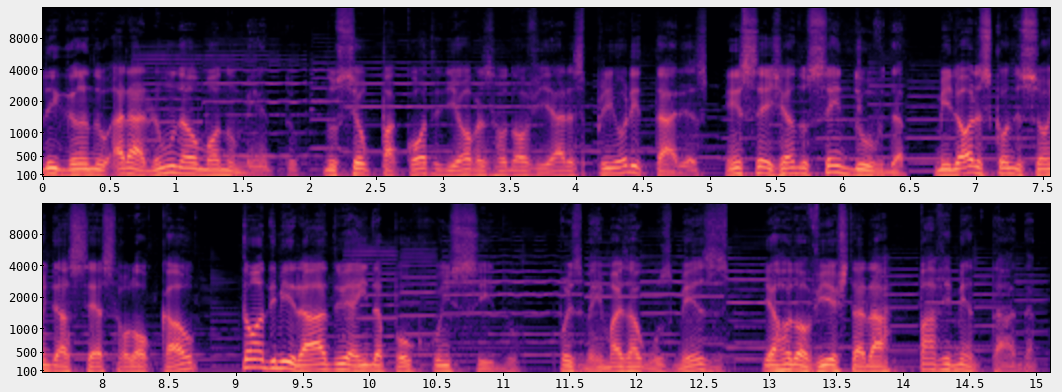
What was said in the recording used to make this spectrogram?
ligando Araruna ao monumento, no seu pacote de obras rodoviárias prioritárias, ensejando sem dúvida melhores condições de acesso ao local, tão admirado e ainda pouco conhecido. Pois bem, mais alguns meses e a rodovia estará pavimentada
